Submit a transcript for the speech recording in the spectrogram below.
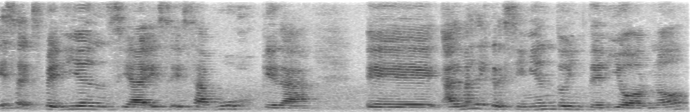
esa experiencia, es, esa búsqueda, eh, además del crecimiento interior, ¿no?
